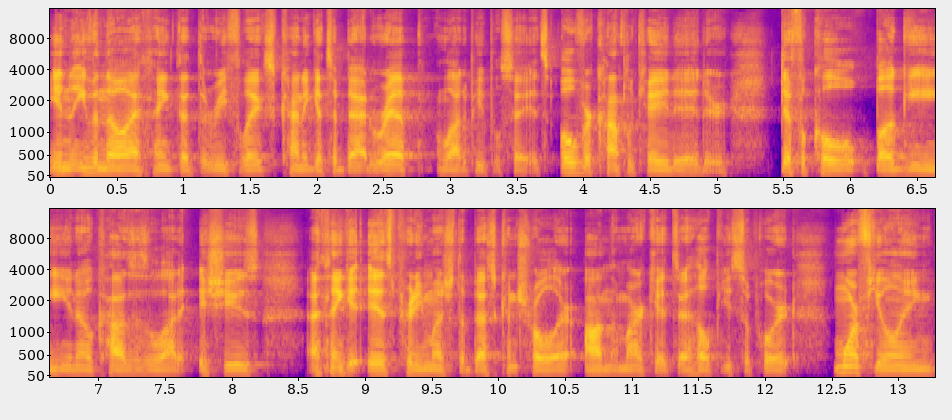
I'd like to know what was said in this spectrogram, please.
And even though I think that the reflex kind of gets a bad rep, a lot of people say it's overcomplicated or difficult, buggy, you know, causes a lot of issues. I think it is pretty much the best controller on the market to help you support more fueling,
